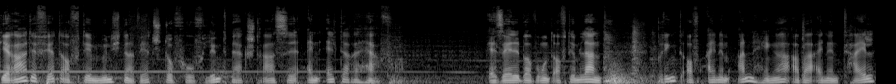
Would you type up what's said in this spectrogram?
Gerade fährt auf dem Münchner Wertstoffhof Lindbergstraße ein älterer Herr vor. Er selber wohnt auf dem Land, bringt auf einem Anhänger aber einen Teil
